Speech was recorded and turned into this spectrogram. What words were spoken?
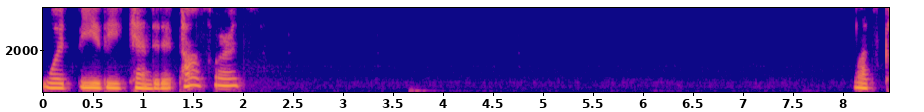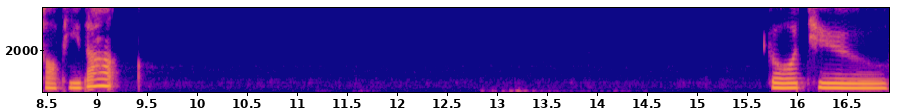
would be the candidate passwords. Let's copy that. Go to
